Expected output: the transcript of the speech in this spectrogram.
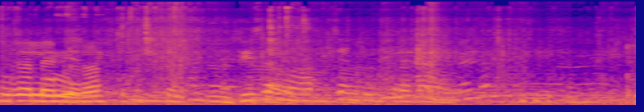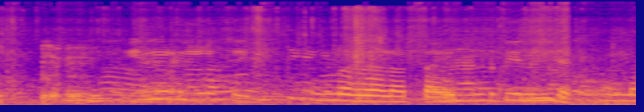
ಇನ್ನೂರು ಆ ಕಡೆ ಇದೆಲ್ಲ ಇನ್ನೂರ ನಲವತ್ತೈದು ಎಲ್ಲ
